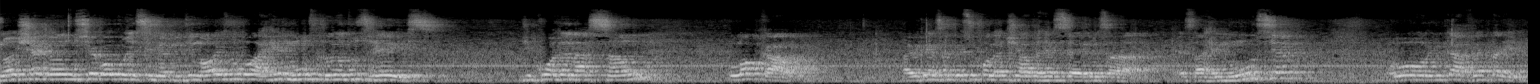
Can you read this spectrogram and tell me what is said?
Nós chegamos, chegou ao conhecimento de nós a renúncia do dos Reis de coordenação local. Aí eu queria saber se o colegiado recebe essa, essa renúncia Ô, e o café tá aí.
